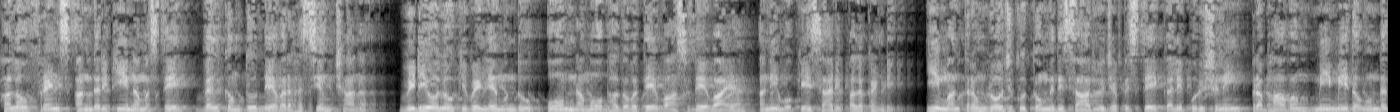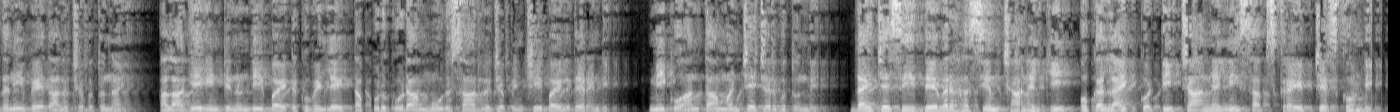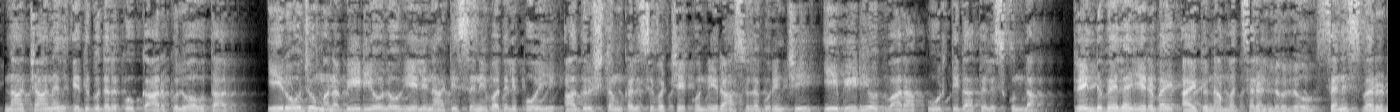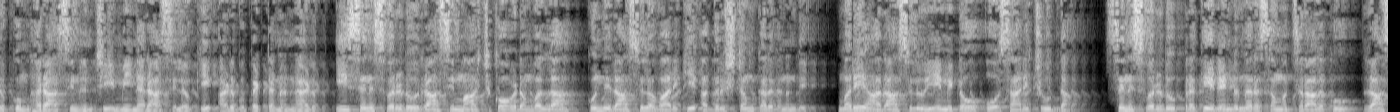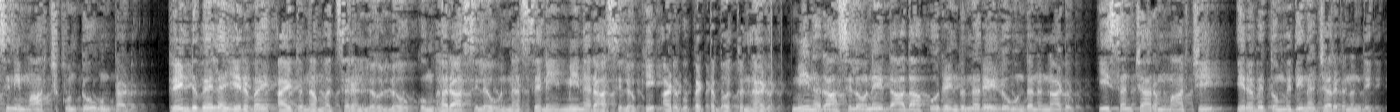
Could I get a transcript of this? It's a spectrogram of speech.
Hello friends అందరికీ నమస్తే. Welcome to దేవరహస్యం channel వీడియోలోకి వెళ్ళే ముందు ఓం నమో భగవతే వాసుదేవాయ అని ఒకేసారి పలకండి. ఈ మంత్రం రోజుకు తొమ్మిది సార్లు జపిస్తే కలిపురుషుని ప్రభావం మీ మీద ఉండదని వేదాలు చెబుతున్నాయి. అలాగే ఇంటి నుండి బయటకు వెళ్ళేటప్పుడు కూడా మూడు సార్లు జపించి బయలుదేరండి. మీకు అంతా మంచే జరుగుతుంది. దయచేసి దేవరహస్యం ఛానల్కి ఒక లైక్ కొట్టి ఛానల్ని సబ్స్క్రైబ్ చేసుకోండి. నా ఛానల్ ఎదుగుదలకు కారకులు అవుతారు. ఈ రోజు మన వీడియోలో ఏలినాటి శని వదిలిపోయి అదృష్టం కలిసి వచ్చే కొన్ని రాసుల గురించి ఈ వీడియో ద్వారా పూర్తిగా తెలుసుకుందాం. రెండు వేల ఇరవై ఐదు సంవత్సరంలో శనిశ్వరుడు కుంభరాశి నుంచి మీనరాశిలోకి అడుగుపెట్టనున్నాడు. ఈ శనిశ్వరుడు రాశి మార్చుకోవడం వల్ల కొన్ని రాశుల వారికి అదృష్టం కలగనుంది. మరి ఆ రాశులు ఏమిటో ఓసారి చూద్దాం. శనిశ్వరుడు ప్రతి రెండున్నర సంవత్సరాలకు రాశిని మార్చుకుంటూ ఉంటాడు. రెండు వేల ఇరవై ఐదు సంవత్సరంలో కుంభరాశిలో ఉన్న శని మీన రాశిలోకి అడుగు పెట్టబోతున్నాడు మీన రాశిలోనే దాదాపు రెండున్నరేళ్ళు ఉండనున్నాడు. ఈ సంచారం మార్చి ఇరవై తొమ్మిదిన జరగనుంది.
